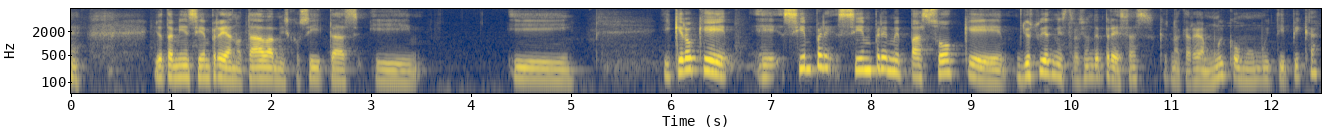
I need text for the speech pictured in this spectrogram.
Yo también siempre anotaba mis cositas y, y, creo que eh, siempre, siempre me pasó que yo estudié administración de empresas, que es una carrera muy común, muy típica,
